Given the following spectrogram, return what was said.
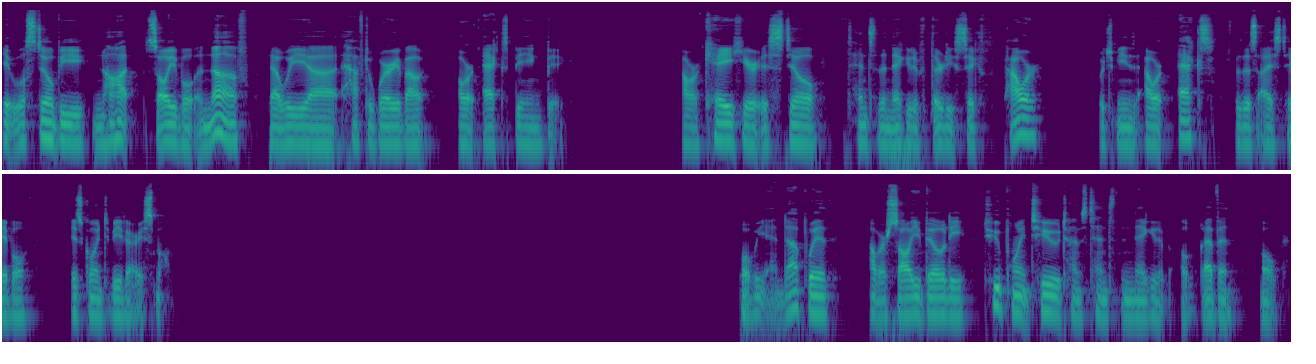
it will still be not soluble enough that we uh, have to worry about our X being big. Our K here is still 10 to the negative 36th power, which means our X for this ice table is going to be very small. What we end up with, our solubility 2.2 times 10 to the negative 11 molar.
